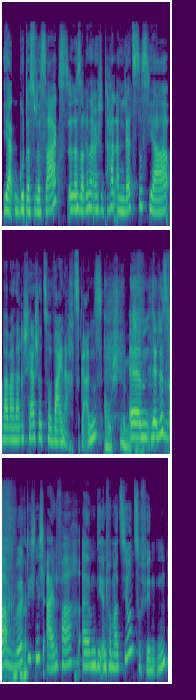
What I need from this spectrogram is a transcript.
Ja, gut, dass du das sagst. Das erinnert mich total an letztes Jahr bei meiner Recherche zur Weihnachtsgans. Oh, stimmt. Ähm, denn es war wirklich nicht einfach, ähm, die Information zu finden,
